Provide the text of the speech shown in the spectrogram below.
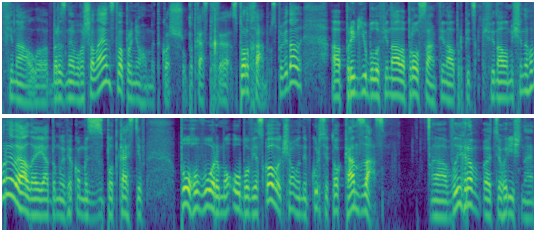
фінал березневого шаленства. Про нього ми також у подкастах Спортхаб розповідали. А прев'ю було фіналу про сам фінал, про підсумки фіналу ми ще не говорили, але я думаю, в якомусь з подкастів поговоримо обов'язково. Якщо ви не в курсі, то Канзас. Виграв е, цьогорічне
